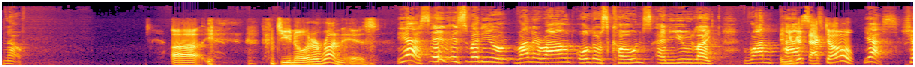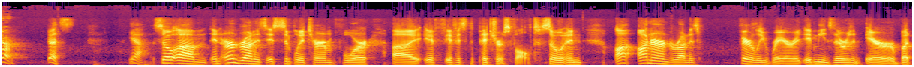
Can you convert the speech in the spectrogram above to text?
No. Uh, do you know what a run is? Yes, it, it's when you run around all those cones and you like run past. And you get back to home. Yes, sure. Yes. Yeah. So um, an earned run is, is simply a term for uh, if if it's the pitcher's fault. So an uh, unearned run is fairly rare. It, it means there was an error, but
